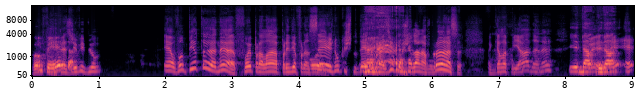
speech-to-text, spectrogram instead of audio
Vampeta. Enfim, o PSG viveu. É, o Vampeta, né, foi para lá aprender francês, foi. nunca estudei no Brasil, fui estudar na França, aquela piada, né? E da, foi, e da, é, é...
